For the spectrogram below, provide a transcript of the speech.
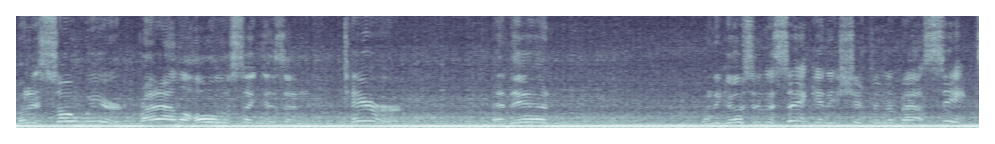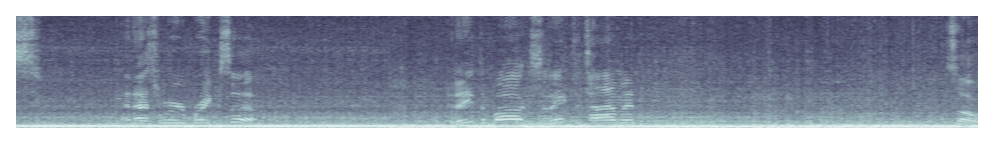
But it's so weird. Right out of the hole, this thing is in terror. And then goes into second, he's shifting about six. And that's where it breaks up. It ain't the box, it ain't the timing. So,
